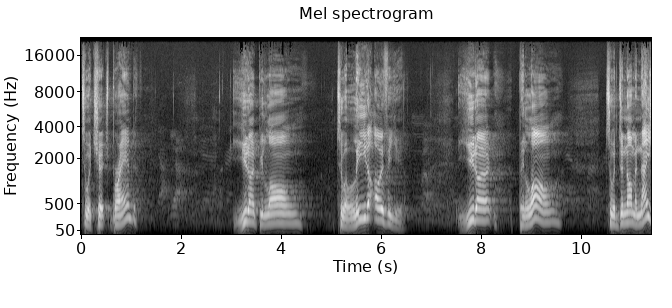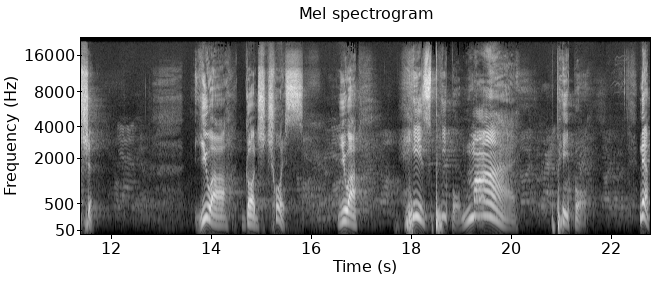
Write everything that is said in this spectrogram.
to a church brand. You don't belong to a leader over you. You don't belong to a denomination. You are God's choice. You are his people, my people. Now,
